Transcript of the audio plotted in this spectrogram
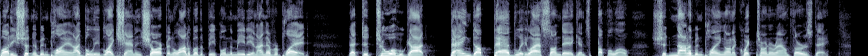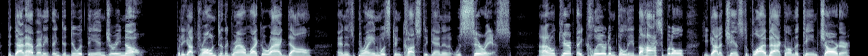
but he shouldn't have been playing. I believe, like Shannon Sharpe and a lot of other people in the media, and I never played, that Tua, who got banged up badly last Sunday against Buffalo, should not have been playing on a quick turnaround Thursday. Did that have anything to do with the injury? No. But he got thrown to the ground like a rag doll, and his brain was concussed again, and it was serious. And I don't care if they cleared him to leave the hospital, he got a chance to fly back on the team charter.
